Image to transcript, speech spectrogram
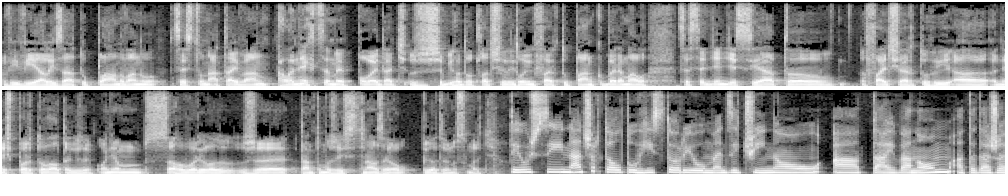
vyvíjali za tú plánovanú cestu na Tajvan. Ale nechceme povedať, že by ho dotlačili do infarktu. Pán Kubera mal cez 70 eh, fajčiar a nešportoval, takže o ňom sa hovorilo, že tam to môže ísť naozaj o prirodzenú smrť. Ty už si načrtol tú históriu medzi Čínou a Tajvanom a teda, že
